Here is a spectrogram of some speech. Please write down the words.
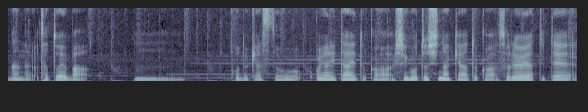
なんだろう例えば、うん、ポッドキャストをやりたいとか仕事しなきゃとかそれをやってて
